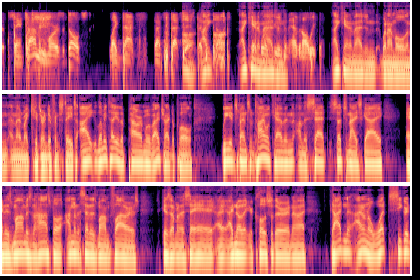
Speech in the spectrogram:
at the same time anymore as adults. Like that's that's that's Oh, it. That's I- gone. I can't imagine. in heaven all weekend. I can't imagine when I'm old and, and I, my kids are in different states. I let me tell you the power move I tried to pull. We had spent some time with Kevin on the set. Such a nice guy, and his mom is in the hospital. I'm going to send his mom flowers because I'm going to say, hey, I, I know that you're close with her, and uh, God, I don't know what secret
